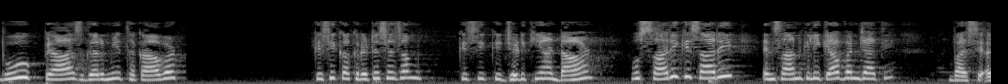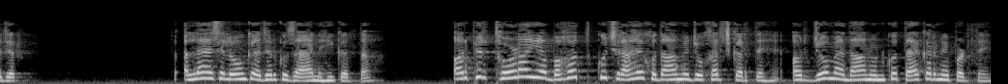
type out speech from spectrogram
بھوک، پیاس، گرمی، تھکاوٹ، کسی کا کریٹیسم کسی کی جھڑکیاں، ڈانٹ، وہ ساری کی ساری انسان کے لیے کیا بن جاتی؟ باعث اجر۔ تو اللہ ایسے لوگوں کے اجر کو ضائع نہیں کرتا۔ اور پھر تھوڑا یا بہت کچھ راہ خدا میں جو خرچ کرتے ہیں اور جو میدان ان کو طے کرنے پڑتے ہیں،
